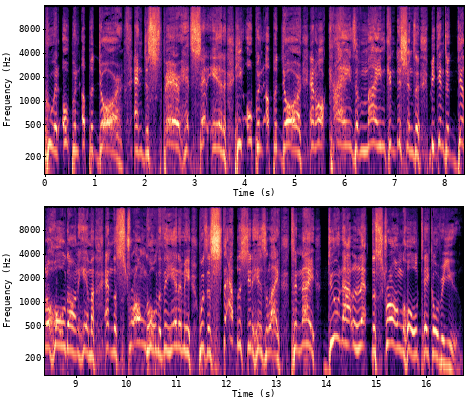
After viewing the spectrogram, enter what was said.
who had opened up a door and despair had set in. He opened up a door and all kinds of mind conditions uh, begin to get a hold on him. And the stronghold of the enemy was established in his life. Tonight, do not let the stronghold take over you.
